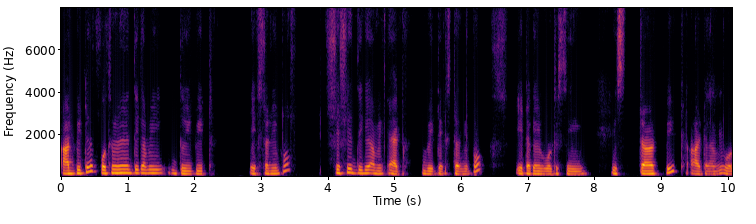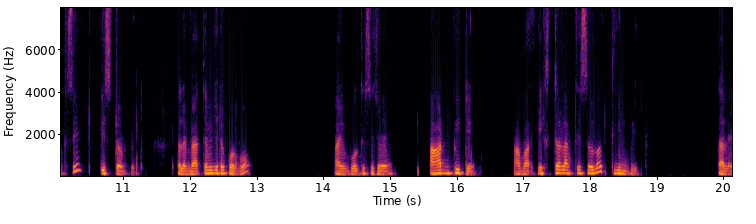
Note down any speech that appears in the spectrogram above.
আট বিটে প্রথমের দিকে আমি দুই বিট এক্সট্রা নিব, শেষের দিকে আমি এক বিট এক্সট্রা নিব। এটাকে আমি বলতেছি স্টার্ট বিট আর এটাকে আমি বলতেছি স্টপ বিট তাহলে ম্যাথে আমি যেটা করব, আমি বলতেছি যে আট বিটে আমার এক্সট্রা লাগতেছে হলো তিন বিট তাহলে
